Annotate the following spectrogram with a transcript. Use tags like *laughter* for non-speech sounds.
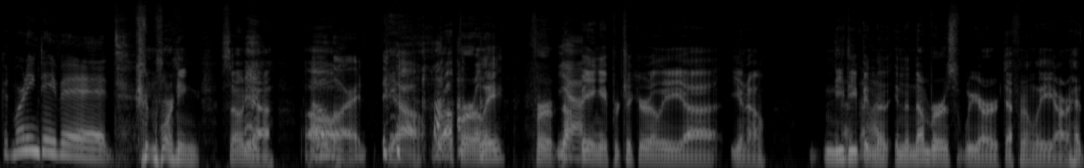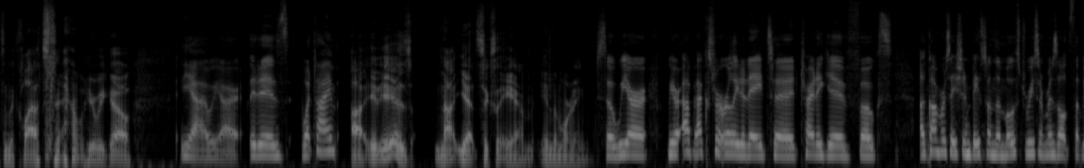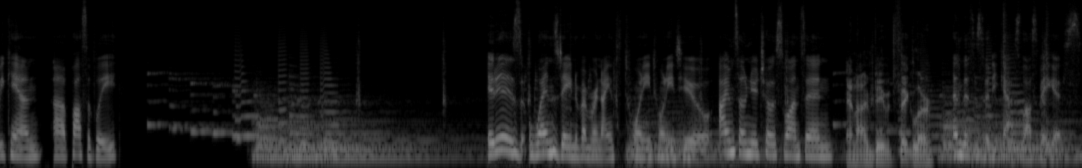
Good morning, Dayvid. *laughs* Good morning, Sonja. *laughs* Oh, Lord. *laughs* yeah, we're up early for not Yeah. being a particularly, uh, you know, knee deep in the in the numbers. We are definitely our heads in the clouds now. Here we go. Yeah, we are. It is what time? Uh, it is not yet 6 a.m. in the morning. So we are we are up extra early today to try to give folks a conversation based on the most recent results that we can, uh, possibly. It is Wednesday, November 9th, 2022. I'm Sonja Cho Swanson, And I'm Dayvid Figler. and this is CityCast Las Vegas.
